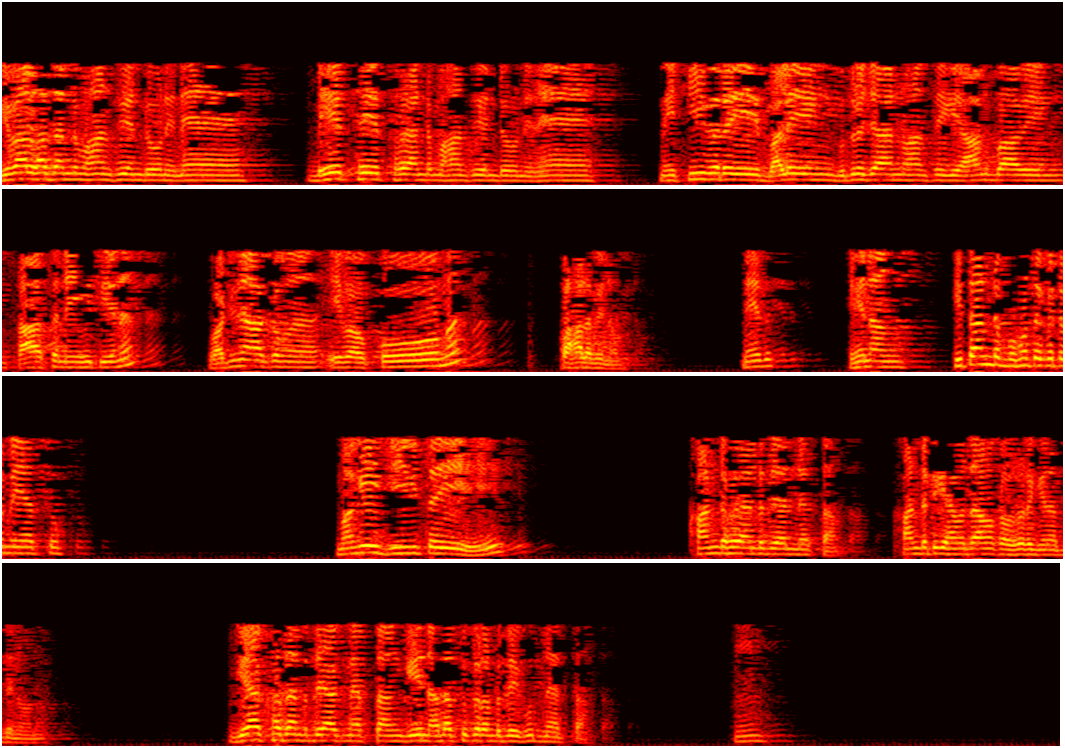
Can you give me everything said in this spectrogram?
ගෙවල් හදන්න මහන්සි වෙන්න ඕනේ නෑ. බෙහෙත් හේත් හොයන්න මහන්සි වෙන්න ඕනේ නෑ. මේ චීවරයේ බලයෙන් බුදුරජාණන් වහන්සේගේ ආනුභාවයෙන් ශාසනයේ තියෙන වටිනාකම ඒවා ඔක්කොම පහළ වෙනවා. නේද? එහෙනම් හිතන්න මොහොතකට මේ අත්තු මගේ ජීවිතයේ ඛණ්ඩ හොයන්න දෙයක් නැත්තම් ඛණ්ඩ ටික හැමදාම කවුරුහරි ගෙනත් දෙනවනේ. ගයක් හදන්න දෙයක් නැත්තම් ගේ නඩත්තු කරන්න දෙයක්වත් නැත්තම්. හ්ම්.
